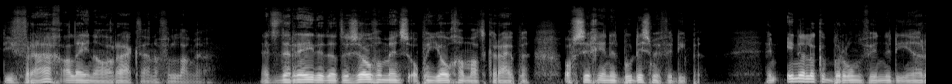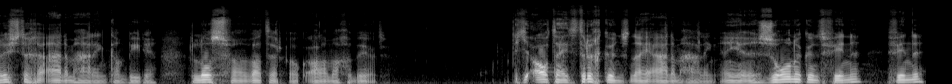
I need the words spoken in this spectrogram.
Die vraag alleen al raakt aan een verlangen. Het is de reden dat er zoveel mensen op een yogamat kruipen of zich in het boeddhisme verdiepen. Een innerlijke bron vinden die een rustige ademhaling kan bieden, los van wat er ook allemaal gebeurt. Dat je altijd terug kunt naar je ademhaling en je een zone kunt vinden vinden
